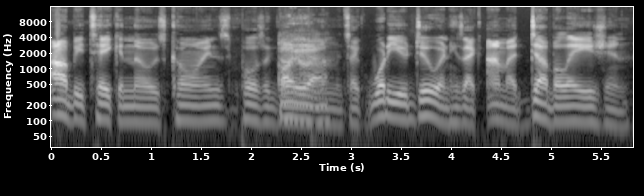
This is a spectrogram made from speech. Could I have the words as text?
"I'll be taking those coins." Pulls a gun Oh, yeah. on him. It's like, "What are you doing?" He's like, "I'm a double Asian.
